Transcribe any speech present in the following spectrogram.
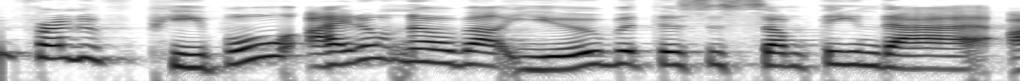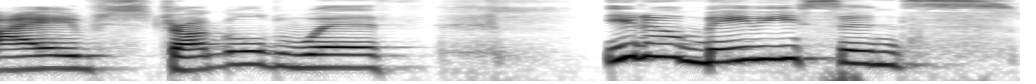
in front of people, I don't know about you, but this is something that I've struggled with, you know, maybe since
